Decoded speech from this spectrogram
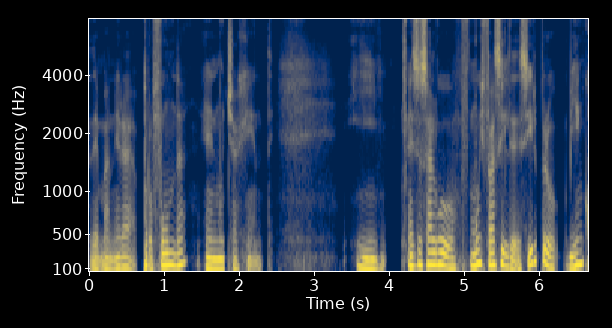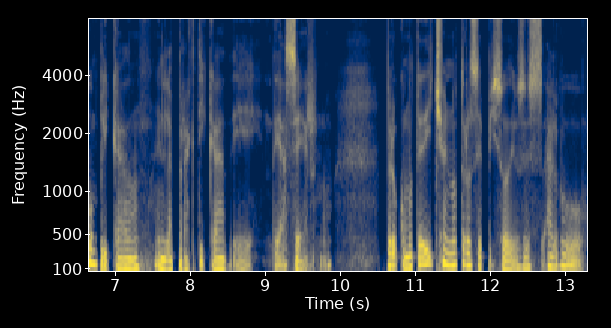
de manera profunda en mucha gente. Y eso es algo muy fácil de decir, pero bien complicado en la práctica de, de hacer. ¿no? Pero como te he dicho en otros episodios, es algo,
